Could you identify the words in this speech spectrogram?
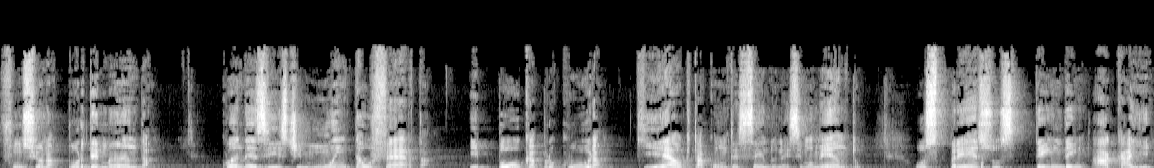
funciona por demanda, quando existe muita oferta e pouca procura, que é o que está acontecendo nesse momento, os preços tendem a cair.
